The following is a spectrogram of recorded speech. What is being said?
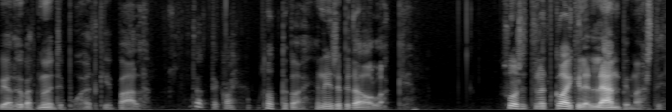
vielä hyvät myyntipuheetkin päällä. Totta kai. Totta kai, ja niin se pitää ollakin. Suosittelet kaikille lämpimästi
